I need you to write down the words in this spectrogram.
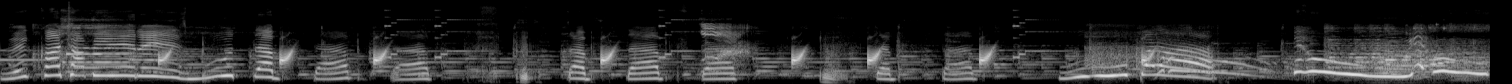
Ve kaçabiliriz. Bu tap tap tap tap tap tap tap tap Hoppala. Yuhuu, yuhuu.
